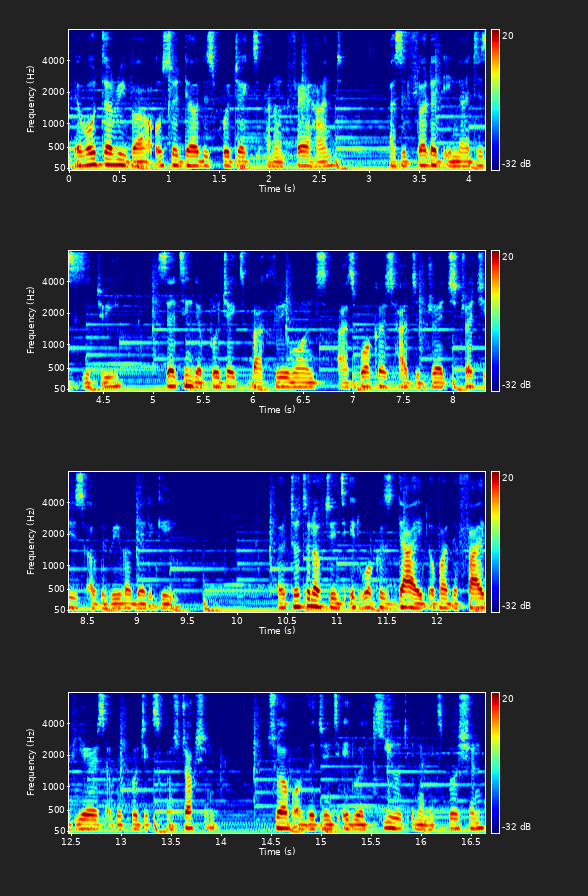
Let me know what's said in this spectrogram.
The Volta River also dealt this project an unfair hand as it flooded in 1963, setting the project back three months as workers had to dredge stretches of the riverbed again. A total of 28 workers died over the five years of the project's construction. 12 of the 28 were killed in an explosion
